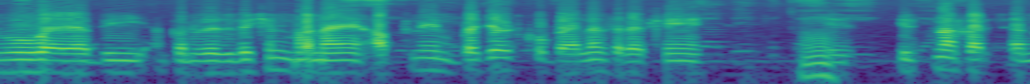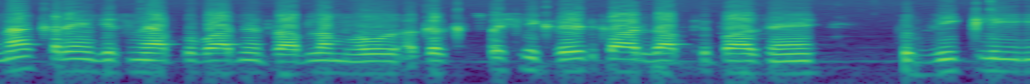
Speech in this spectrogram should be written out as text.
جو ہے، ابھی اپنا ریزرویشن بنائیں، اپنے بجٹ کو بیلنس رکھیں۔ اتنا خرچہ نہ کریں جس میں آپ کو بعد میں پرابلم ہو۔ اگر اسپیشلی کریڈٹ کارڈ آپ کے پاس ہیں تو ویکلی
